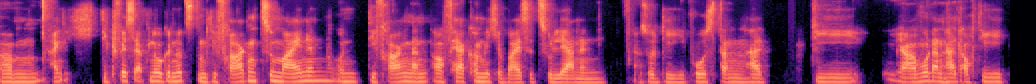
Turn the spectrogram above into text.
ähm, eigentlich die Quiz-App nur genutzt, um die Fragen zu meinen und die Fragen dann auf herkömmliche Weise zu lernen. Also die, wo es dann halt die, ja, wo dann halt auch die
